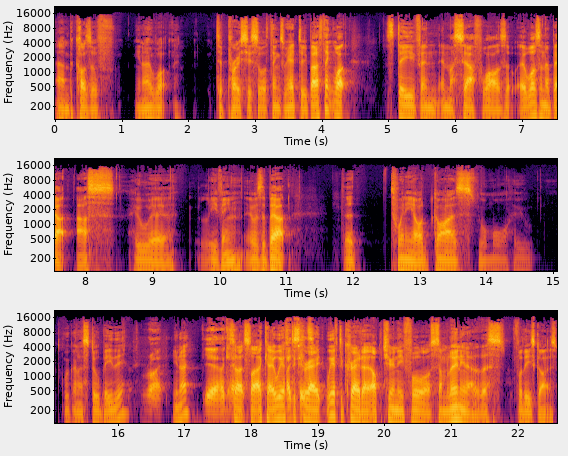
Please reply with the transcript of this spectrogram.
um, because of you know what to process all the things we had to. But I think what Steve and, and myself was it, it wasn't about us who were leaving; it was about the twenty odd guys or more who were going to still be there. right, You know, yeah, okay, so it's like okay, we have Makes to sense. create we have to create an opportunity for some learning out of this for these guys,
